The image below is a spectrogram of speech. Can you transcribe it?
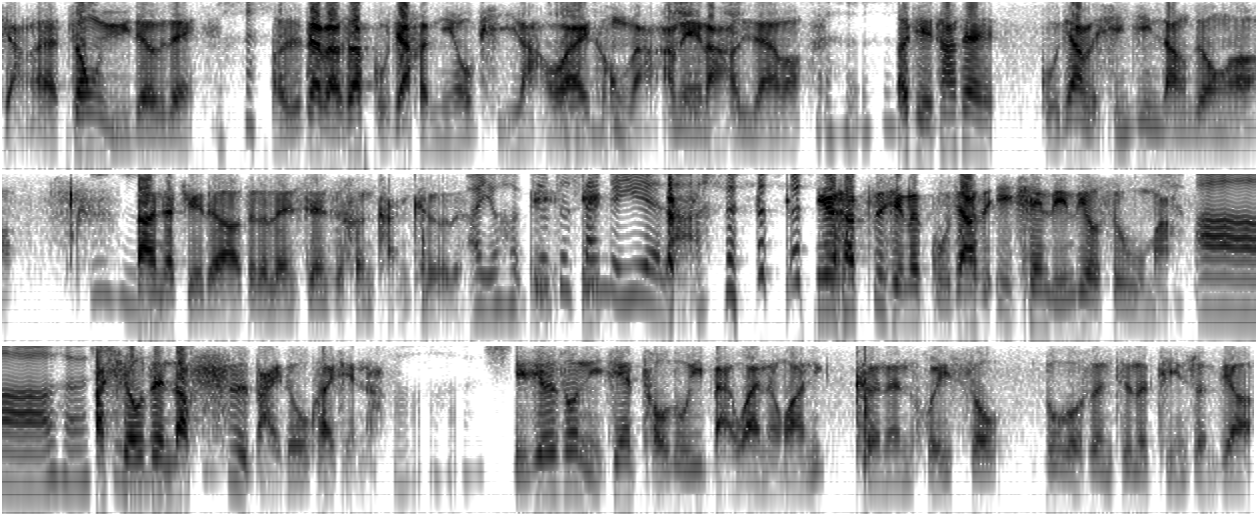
讲，哎，终于对不对？哦，就代表说它股价很牛皮啦，我还控啦，阿美啦，知道吗？而且他在股价的行进当中啊，让人家觉得啊，这个人生是很坎坷的。哎呦，就这三个月啦，因为他之前的股价是一千零六十五嘛，啊，它修正到四百多块钱了。也就是说，你今天投入一百万的话，你可能回收，如果说你真的停损掉，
